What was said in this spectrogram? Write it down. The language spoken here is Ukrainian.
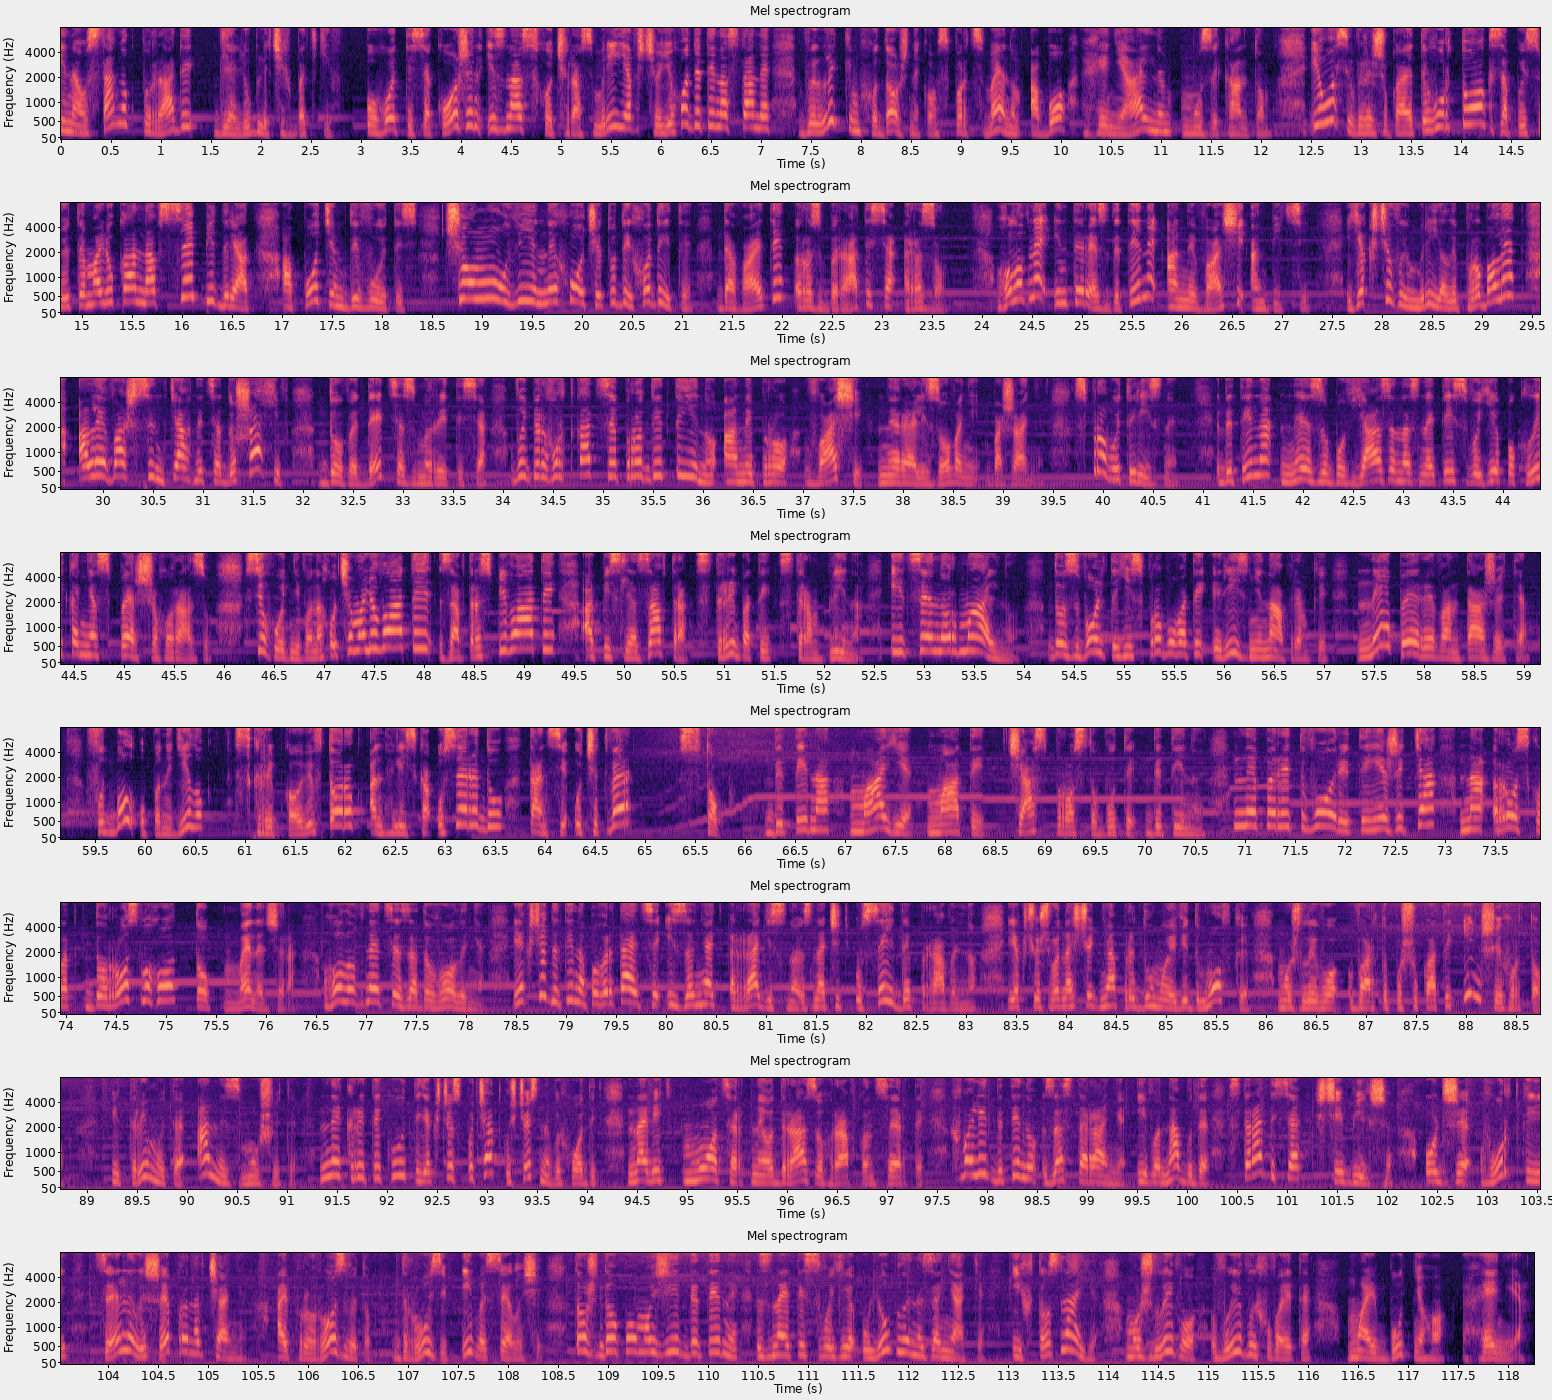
І наостанок поради для люблячих батьків. Погодьтеся, кожен із нас хоч раз мріяв, що його дитина стане великим художником, спортсменом або геніальним музикантом. І ось вже шукаєте гурток, записуєте малюка на все підряд, а потім дивуєтесь, чому він не хоче туди ходити. Давайте розбиратися разом. Головне інтерес дитини, а не ваші амбіції. Якщо ви мріяли про балет, але ваш син тягнеться до шахів, доведеться змиритися. Вибір гуртка це про дитину, а не про ваші нереалізовані бажання. Спробуйте різне. Дитина не зобов'язана знайти своє покликання з першого разу. Сьогодні вона хоче малювати, завтра співати, а післязавтра стрибати з трампліна. І це нормально. Дозвольте їй спробувати різні напрямки. Не перевантажуйте. Футбол у понеділок, скрипка у вівторок, англійська у середу, танці у четвер. Стоп! Дитина має мати час просто бути дитиною. Не перетворюйте її життя на розклад дорослого топ-менеджера. Головне це задоволення. Якщо дитина повертається із занять радісно, значить усе йде правильно. Якщо ж вона щодня придумує відмовки, можливо, варто пошукати інший гурток. Підтримуйте, а не змушуйте. Не критикуйте, якщо спочатку щось не виходить. Навіть Моцарт не одразу грав концерти. Хваліть дитину за старання, і вона буде старатися ще більше. Отже, гуртки це не лише про навчання, а й про розвиток друзів і веселощі. Тож допоможіть дитині знайти своє улюблене заняття. І хто знає, можливо, ви виховаєте майбутнього генія.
